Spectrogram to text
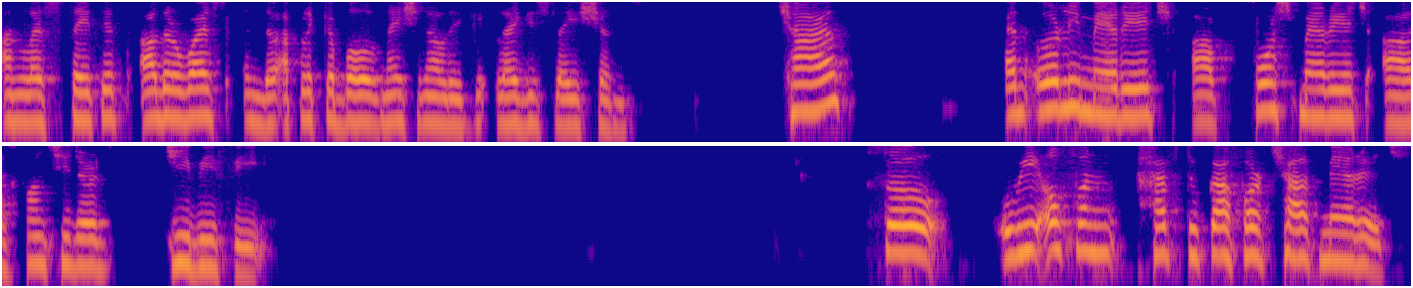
unless stated otherwise in the applicable national leg legislations. Child and early marriage or forced marriage are considered GBV. So we often have to cover child marriage.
